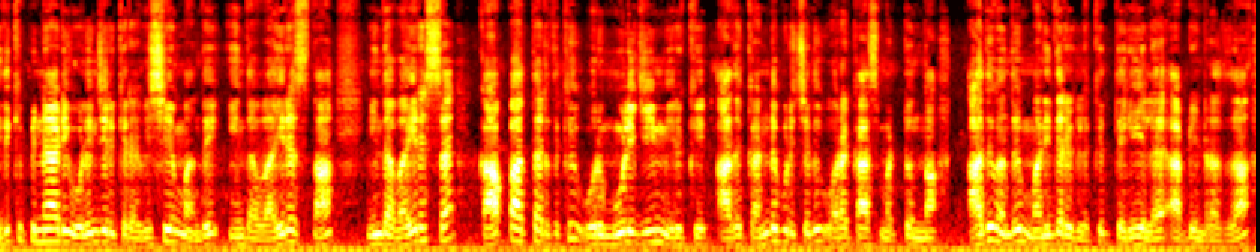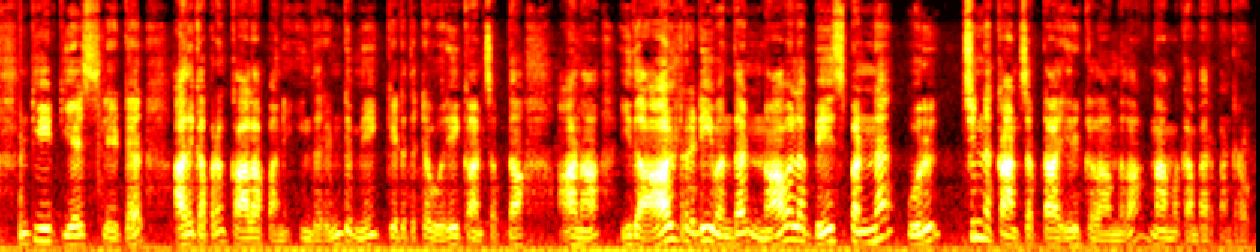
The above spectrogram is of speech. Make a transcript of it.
இதுக்கு பின்னாடி ஒளிஞ்சிருக்கிற விஷயம் வந்து இந்த வைரஸ் தான். இந்த வைரஸை காப்பாத்துறதுக்கு ஒரு மூலிகையும் இருக்கு. அது கண்டுபிடிச்சது ஒரக்காஸ் மட்டும்தான். அது வந்து மனிதர்களுக்கு தெரியல அப்படின்றது தான் டுவெண்ட்டி எயிட் இயர்ஸ் லேட்டர் அதுக்கப்புறம் காலாபாணி. இந்த ரெண்டுமே கிட்டத்தட்ட ஒரே கான்செப்ட் தான். ஆனா இது ஆல்ரெடி வந்த நாவலை பேஸ் பண்ண ஒரு சின்ன கான்செப்டா இருக்கலாம்னு தான் நாம கம்பேர் பண்றோம்.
